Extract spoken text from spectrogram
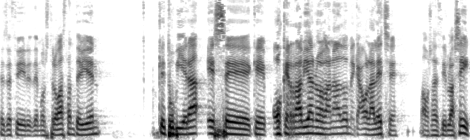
Es decir, demostró bastante bien que tuviera ese, que, o que rabia no he ganado, me cago en la leche, vamos a decirlo así.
